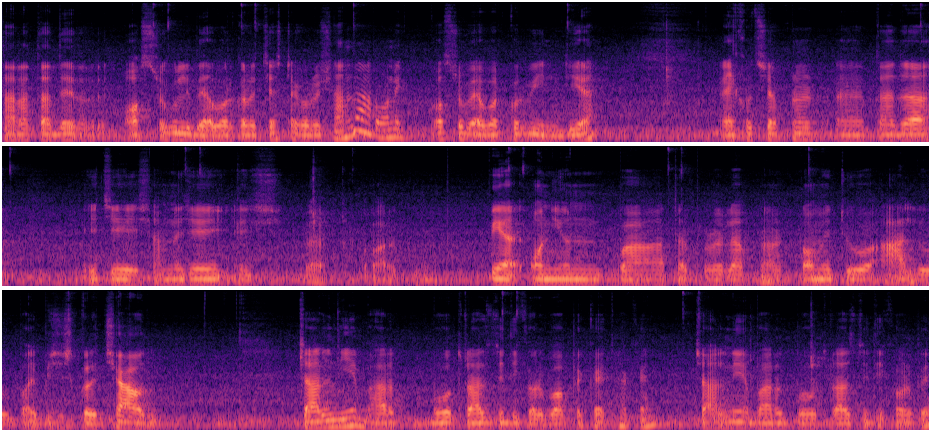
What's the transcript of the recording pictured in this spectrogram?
তারা তাদের অস্ত্রগুলি ব্যবহার করার চেষ্টা করবে। সামনে আর অনেক অস্ত্র ব্যবহার করবে ইন্ডিয়া। এক হচ্ছে আপনার তারা এই যে সামনে যে পেঁয়াজ, অনিয়ন বা তারপর হলো আপনার টমেটো, আলু বা বিশেষ করে চাল চাল নিয়ে ভারত বহুত রাজনীতি করবে, অপেক্ষায় থাকেন। চাল নিয়ে ভারত বহুত রাজনীতি করবে।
